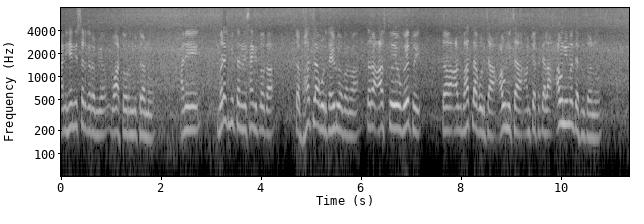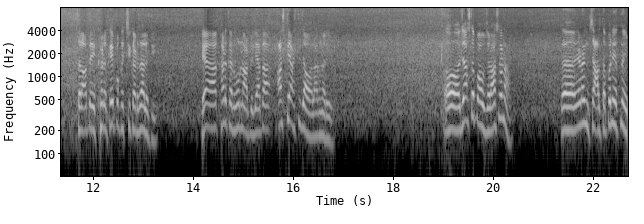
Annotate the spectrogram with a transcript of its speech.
आणि हे निसर्गरम्य वातावरण मित्रांनो. आणि बऱ्याच मित्रांनी सांगितलं होता तर भात लागवडीचा व्हिडिओ बनवा. तर आज तो योग येतोय. तर आज भात लागवडीचा आवणीचा आमच्याकडे त्याला आवणी म्हणतात मित्रांनो. चला आता हे खडक हे पकड चिकाट झालं ती. ह्या खडकांवरून आपल्याला आता आस्ते आस्ते जावं लागणार आहे. जास्त पाऊस जर असला ना तर येडांनी चालता पण येत नाही.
